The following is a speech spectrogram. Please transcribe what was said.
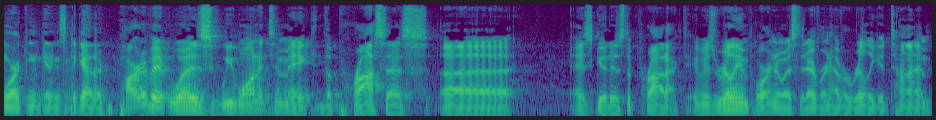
working, getting this together? Part of it was we wanted to make the process uh, as good as the product. It was really important to us that everyone have a really good time.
